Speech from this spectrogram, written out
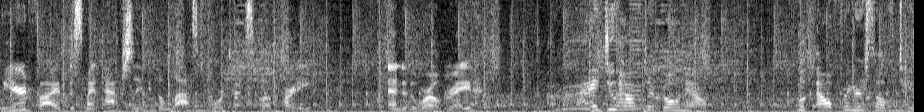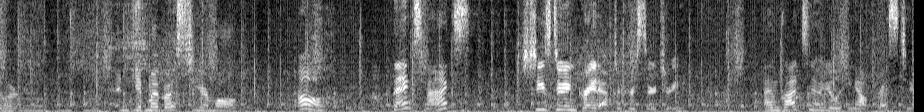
weird vibe this might actually be the last Vortex Club party. End of the world, right? I do have to go now. Look out for yourself, Taylor. And give my best to your mom. Oh, thanks, Max. She's doing great after her surgery. I'm glad to know you're looking out for us too.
